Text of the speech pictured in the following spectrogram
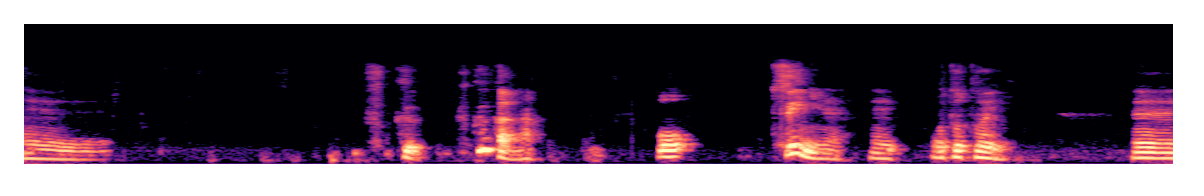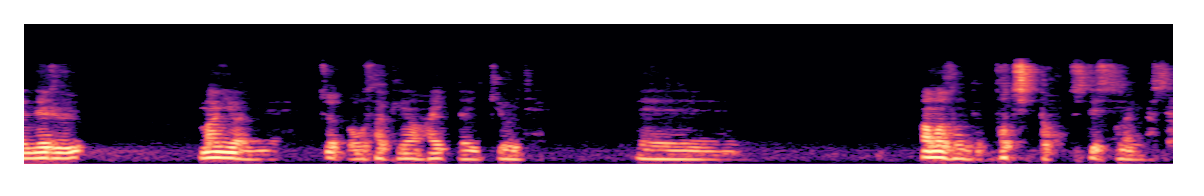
えー服服かな？をついにね、えー、おととい、えー寝る間際にねちょっとお酒が入った勢いで、えー、アマゾンでポチッとしてしまいました。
